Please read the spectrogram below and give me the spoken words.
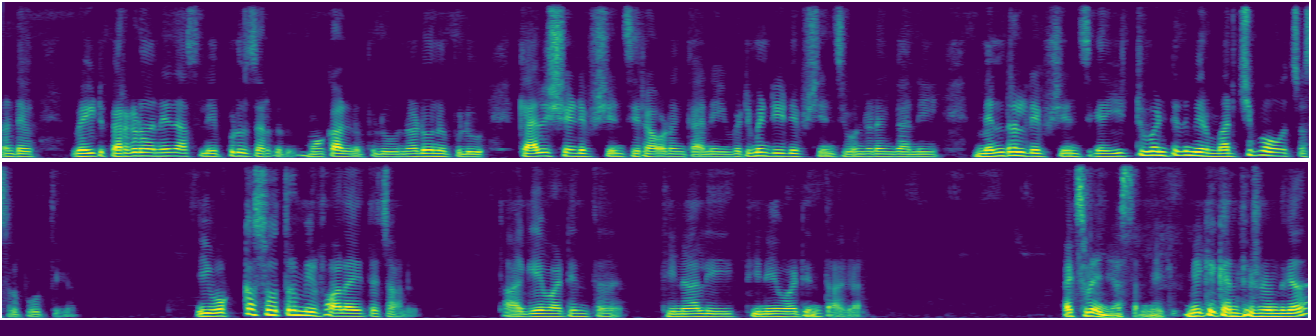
అంటే వెయిట్ పెరగడం అనేది అసలు ఎప్పుడూ జరగదు. మోకాళ్ళ నొప్పులు నడువు నొప్పులు కాల్షియం డెఫిషియన్సీ రావడం కానీ విటమిన్ డి డెఫిషియన్సీ ఉండడం కానీ మినరల్ డెఫిషియన్సీ కానీ ఇటువంటిది మీరు మర్చిపోవచ్చు అసలు పూర్తిగా. ఈ ఒక్క సూత్రం మీరు ఫాలో అయితే చాలు. తాగే వాటిని త- తినాలి తినే వాటిని తాగాలి. ఎక్స్ప్లెయిన్ చేస్తాను మీకు మీకే కన్ఫ్యూజన్ ఉంది కదా?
